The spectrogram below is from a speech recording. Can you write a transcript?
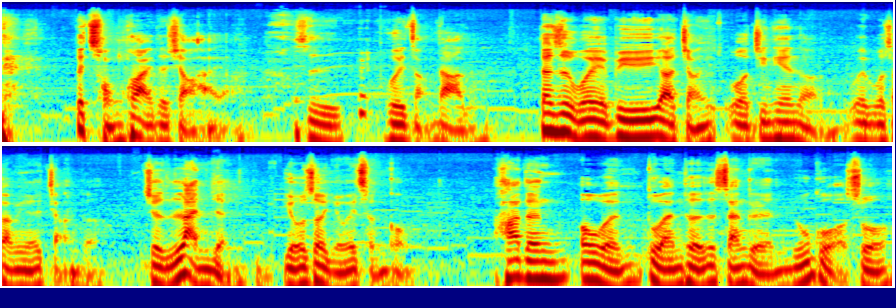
被宠坏的小孩啊是不会长大的。但是我也必须要讲，我今天呢微博上面也讲一个，就是烂人有的时候也会成功。哈登、欧文、杜兰特这三个人，如果说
